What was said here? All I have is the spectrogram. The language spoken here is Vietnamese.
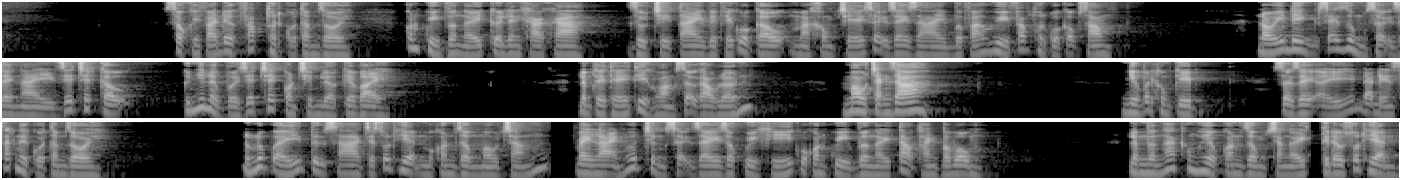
Sau khi phá được pháp thuật của Tâm rồi, con quỷ vương ấy cười lên kha kha, dù chỉ tay về phía của cậu mà không chế sợi dây dài vừa phá hủy pháp thuật của cậu xong. Nó ý định sẽ dùng sợi dây này giết chết cậu, cứ như là vừa giết chết con chim lửa kia vậy. Lâm thấy thế thì hoàng sợ gào lớn, "Mau tránh ra!" Nhưng vẫn không kịp, sợi dây ấy đã đến sát người của Tâm rồi. Đúng lúc ấy, từ xa chợt xuất hiện một con rồng màu trắng, bay lại nuốt chửng sợi dây do quỷ khí của con quỷ vương ấy tạo thành vào bụng. Lâm ngơ ngác không hiểu con rồng trắng ấy từ đâu xuất hiện,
